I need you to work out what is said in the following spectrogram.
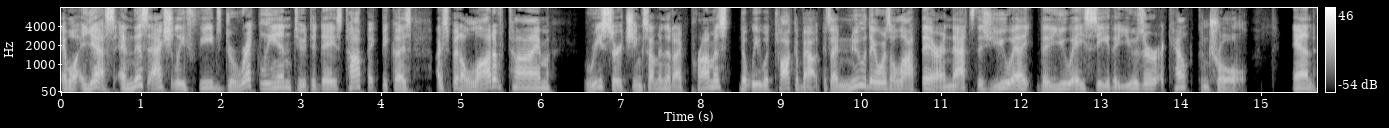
and well, yes, and this actually feeds directly into today's topic because I've spent a lot of time researching something that I promised that we would talk about because I knew there was a lot there, and that's this UA, the UAC, the user account control, and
